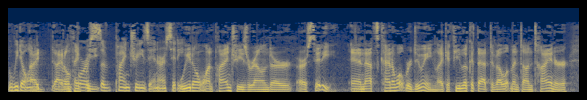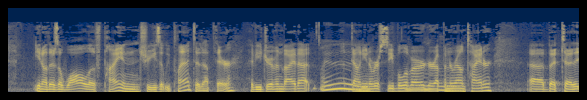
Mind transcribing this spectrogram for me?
We don't want I, I don't think forests we, of pine trees in our city. we don't want pine trees around our, our city. And that's kind of what we're doing. Like if you look at that development on Tyner, you know, there's a wall of pine trees that we planted up there. Have you driven by that down University Boulevard or up and around Tyner? Uh, but, uh,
